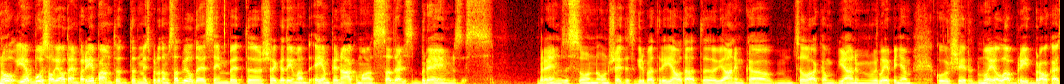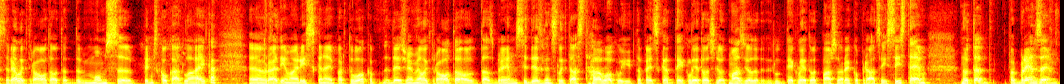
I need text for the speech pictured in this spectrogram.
Nu, ja būs vēl jautājumi par riepām, tad, tad mēs, protams, atbildēsim, bet eh, šajā gadījumā ejam pie nākamās sadaļas bremzes. Bremzes, un, un šeit es gribētu arī jautāt eh, Jānim, kā cilvēkam, Jānim Liepiņam, kurš ir nu, jau labu brīdi braukājis ar elektroautorātu, tad mums eh, pirms kaut kāda laika eh, raidījumā ir izskanēja par to, ka dažiem elektroautorātiem tās bremzes ir diezgan sliktā stāvoklī, tāpēc, ka tiek lietotas ļoti maz, jo tiek lietot pārsvarā rekuperācijas sistēma. Nu, tad par bremzēm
